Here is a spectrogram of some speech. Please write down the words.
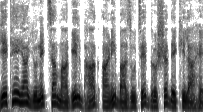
येथे या युनिटचा मागील भाग आणि बाजूचे दृश्य देखील आहे.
